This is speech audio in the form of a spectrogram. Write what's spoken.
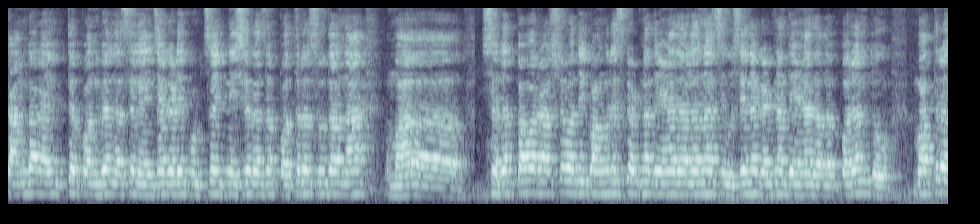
कामगार आयुक्त पनवेल असेल यांच्याकडे कुठचं एक निषेधाचं पत्र सुद्धा ना महा शरद पवार राष्ट्रवादी काँग्रेसकडनं देण्यात आलं ना शिवसेनेकडनं देण्यात आलं. परंतु मात्र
